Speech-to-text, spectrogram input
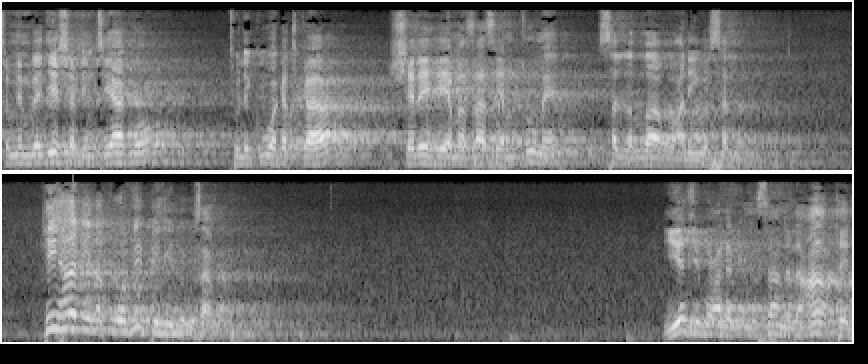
tumemrejesha binti yako tulikuwa katika sherehe ya mazazi ya mtume sallallahu alaihi wasallam. Hii hali inakuwa vipi hii ndugu zangu? Yajibu ala linsan alaqil.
